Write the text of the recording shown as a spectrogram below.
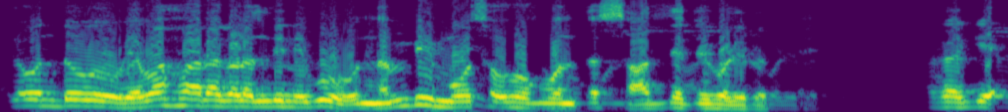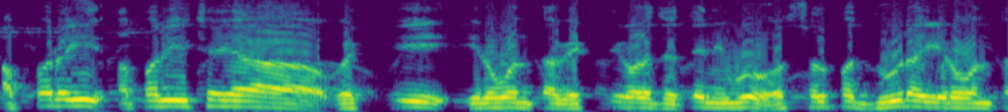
ಕೆಲವೊಂದು ವ್ಯವಹಾರಗಳಲ್ಲಿ ನೀವು ನಂಬಿ ಮೋಸ ಹೋಗುವಂತ ಸಾಧ್ಯತೆಗಳಿರುತ್ತೆ. ಹಾಗಾಗಿ ಅಪರಿ, ಅಪರಿಚಯ ವ್ಯಕ್ತಿ ಇರುವಂತ ವ್ಯಕ್ತಿಗಳ ಜೊತೆ ನೀವು ಸ್ವಲ್ಪ ದೂರ ಇರುವಂತ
